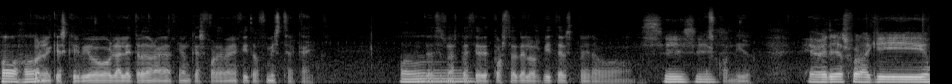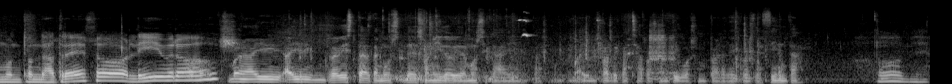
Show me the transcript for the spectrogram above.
con el que escribió la letra de una canción que es For the Benefit of Mr. Kite. Entonces es una Ah, especie de póster de los Beatles, pero Sí, sí. escondido. Y verías por aquí un montón de atrezos, libros. Bueno, hay, hay revistas de, mus- de sonido y de música, hay, hay un par de cacharros antiguos, un par de ecos de cinta. Joder.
